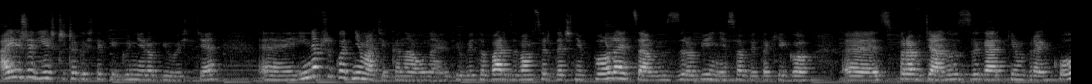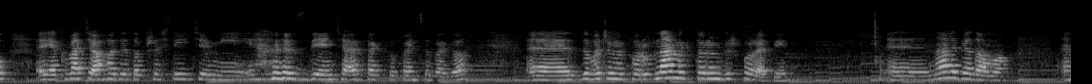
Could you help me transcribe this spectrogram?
a jeżeli jeszcze czegoś takiego nie robiłyście i na przykład nie macie kanału na YouTubie, to bardzo Wam serdecznie polecam zrobienie sobie takiego e, sprawdzianu z zegarkiem w ręku. E, jak macie ochotę, to prześlijcie mi zdjęcia efektu końcowego. E, zobaczymy, porównamy, którym wyszło lepiej. E, no ale wiadomo, e,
